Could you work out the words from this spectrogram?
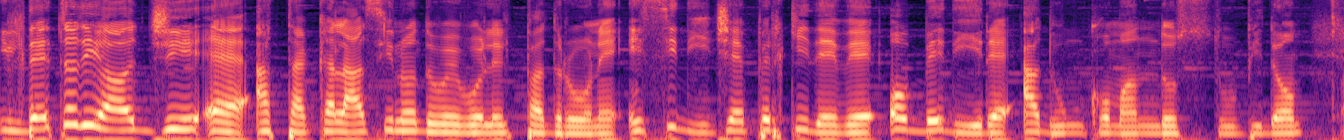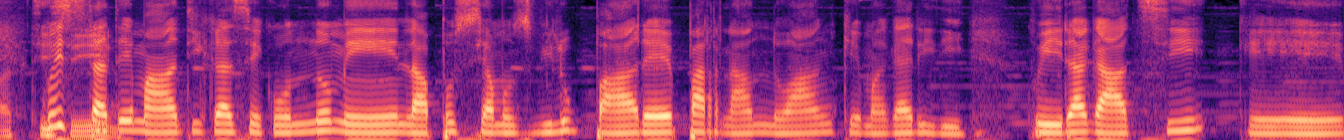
Il detto di oggi è attacca l'asino dove vuole il padrone e si dice per chi deve obbedire ad un comando stupido. Infatti Questa sì. tematica, secondo me, la possiamo sviluppare parlando anche magari di quei ragazzi che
